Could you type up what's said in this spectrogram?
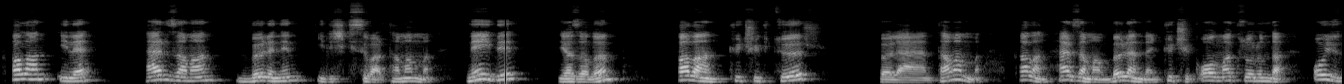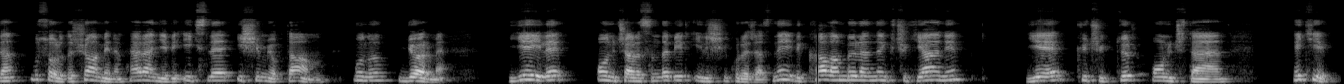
kalan ile her zaman bölenin ilişkisi var tamam mı? Neydi? Yazalım. Kalan küçüktür bölen tamam mı? Kalan her zaman bölenden küçük olmak zorunda. O yüzden bu soruda şu an benim herhangi bir x ile işim yok tamam mı? Bunu görme. Y ile 13 arasında bir ilişki kuracağız. Neydi? Kalan bölenden küçük yani y küçüktür 13'ten. Peki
